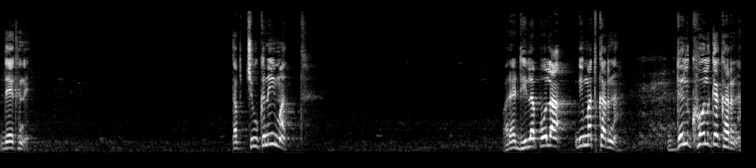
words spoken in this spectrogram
देखने। तब चूक नहीं मत। अरे ढीला पोला भी मत करना, दिल खोल के करना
